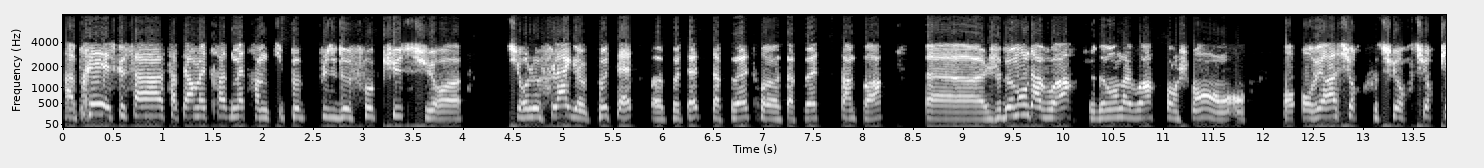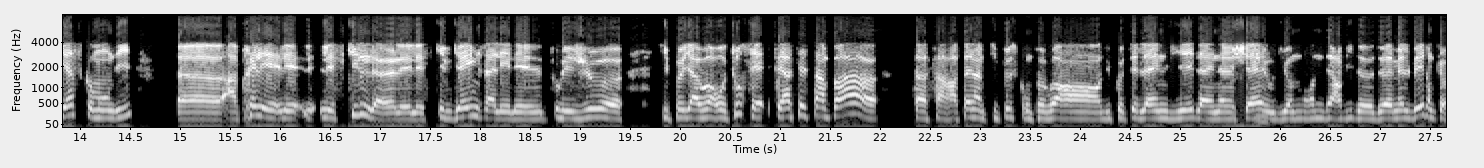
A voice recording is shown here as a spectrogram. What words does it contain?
Après, est-ce que ça, ça permettra de mettre un petit peu plus de focus sur euh, sur le flag? Peut-être, euh, peut-être, ça peut être, euh, ça peut être sympa. Euh, je demande à voir, je demande à voir. Franchement, on, on, verra sur sur sur pièce, comme on dit. Euh, après les, les, skills, les, les skill games, tous les jeux qu'il peut y avoir autour, c'est assez sympa ça, rappelle un petit peu ce qu'on peut voir du côté de la NBA, de la NHL ou du home run derby de, MLB. Donc euh,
